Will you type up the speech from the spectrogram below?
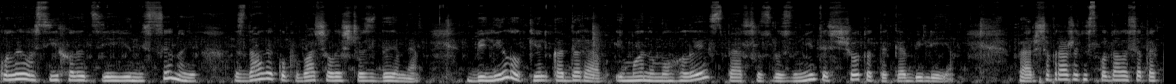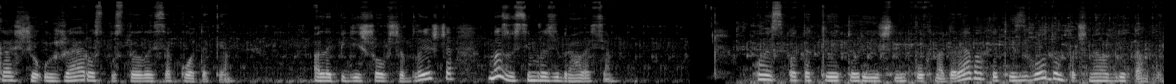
Коли ось їхали цією місциною, здалеку побачили щось дивне. Біліло кілька дерев, і ми не могли спершу зрозуміти, що то таке біліє. Перше враження складалося таке, що уже розпустилися котики. Але підійшовши ближче, ми з усім розібралися. Ось отакий торішній пух на деревах, який згодом почне облітати.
